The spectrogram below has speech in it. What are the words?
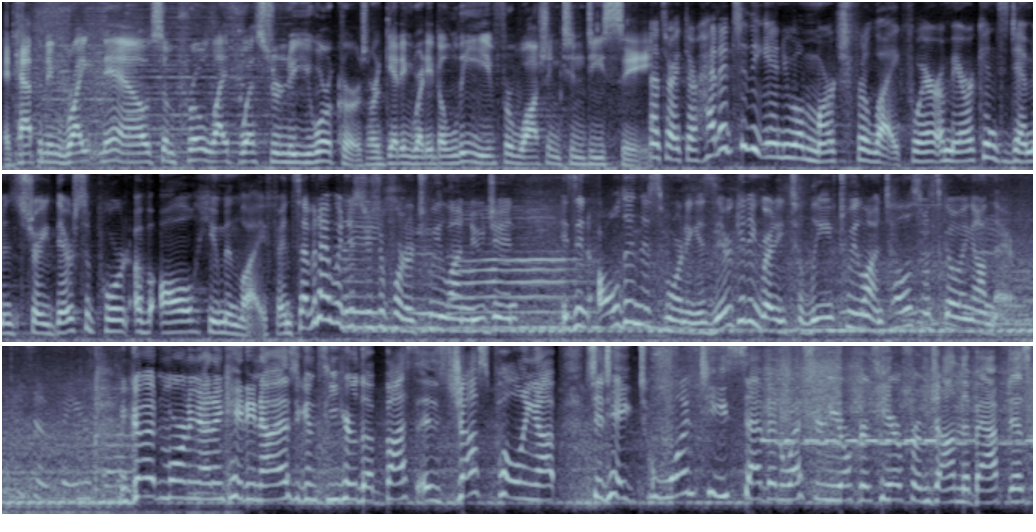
And happening right now, some pro-life Western New Yorkers are getting ready to leave for Washington, D.C. That's right. They're headed to the annual March for Life, where Americans demonstrate their support of all human life. And 7 Eyewitness News reporter Tweelon Nugent is in Alden this morning as they're getting ready to leave. Tweelon, tell us what's going on there. Good morning, Ed and Katie. Now, as you can see here, the bus is just pulling up to take 27 Western New Yorkers here from John the Baptist.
